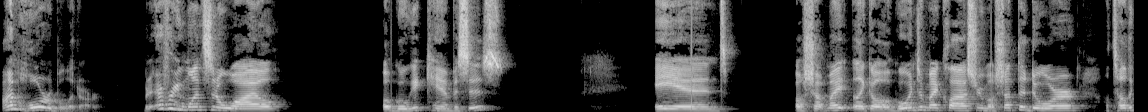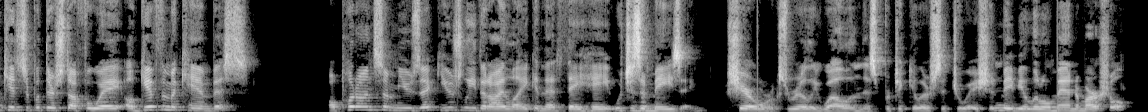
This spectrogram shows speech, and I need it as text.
I'm horrible at art, but every once in a while, I'll go get canvases and I'll shut my, like, I'll go into my classroom, I'll shut the door, I'll tell the kids to put their stuff away, I'll give them a canvas, I'll put on some music, usually that I like and that they hate, which is amazing. Cher works really well in this particular situation, maybe a little Amanda Marshall.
